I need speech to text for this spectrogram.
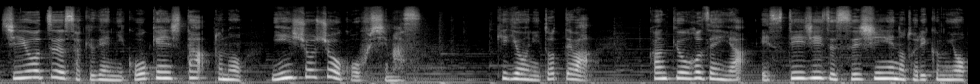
CO2 削減に貢献したとの認証書を交付します。企業にとっては環境保全や SDGs 推進への取り組みを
